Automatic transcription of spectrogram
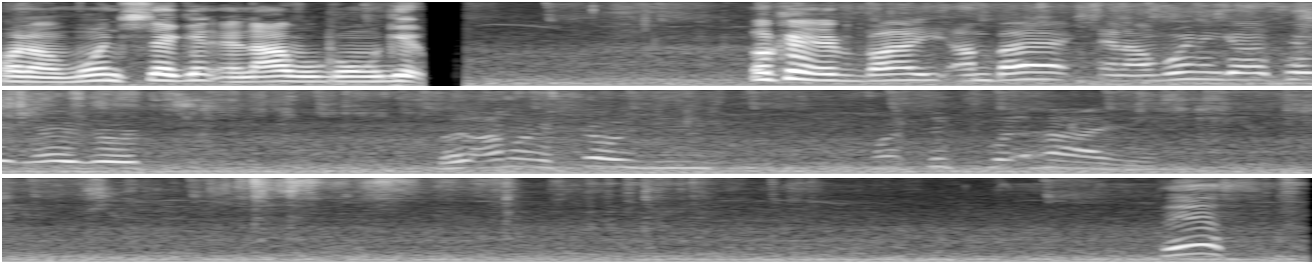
hold on one second, and I will go and get. Okay, everybody, I'm back, and I went and got a tape measure, but I'm going to show you what six foot high is. This,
